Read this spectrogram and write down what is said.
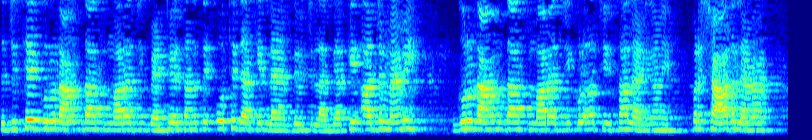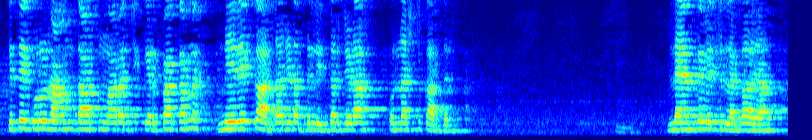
ਤੇ ਜਿੱਥੇ ਗੁਰੂ ਰਾਮਦਾਸ ਮਹਾਰਾਜ ਜੀ ਬੈਠੇ ਹੋਏ ਸਨ ਤੇ ਉੱਥੇ ਜਾ ਕੇ ਲੈਣ ਦੇ ਵਿੱਚ ਲੱਗ ਗਿਆ ਕਿ ਅੱਜ ਮੈਂ ਵੀ ਗੁਰੂ ਰਾਮਦਾਸ ਮਹਾਰਾਜ ਜੀ ਕੋਲ ਅਸੀਸਾਂ ਲੈਣੀਆਂ ਨੇ, ਪ੍ਰਸ਼ਾਦ ਲੈਣਾ। ਕਿਤੇ ਗੁਰੂ ਰਾਮਦਾਸ ਮਹਾਰਾਜ ਜੀ ਕਿਰਪਾ ਕਰਨ, ਮੇਰੇ ਘਰ ਦਾ ਜਿਹੜਾ ਦਲਿੱਦਰ ਜਿਹੜਾ, ਉਹ ਨਸ਼ਟ ਕਰ ਦੇਣ। ਲੈਣ ਦੇ ਵਿੱਚ ਲੱਗਾ ਹੋਇਆ।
